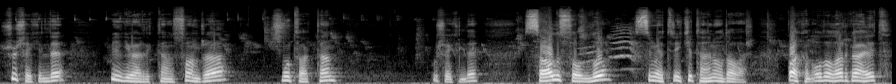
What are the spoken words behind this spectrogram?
Şu şekilde bilgi verdikten sonra mutfaktan bu şekilde sağlı sollu simetri iki tane oda var. Bakın odalar gayet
